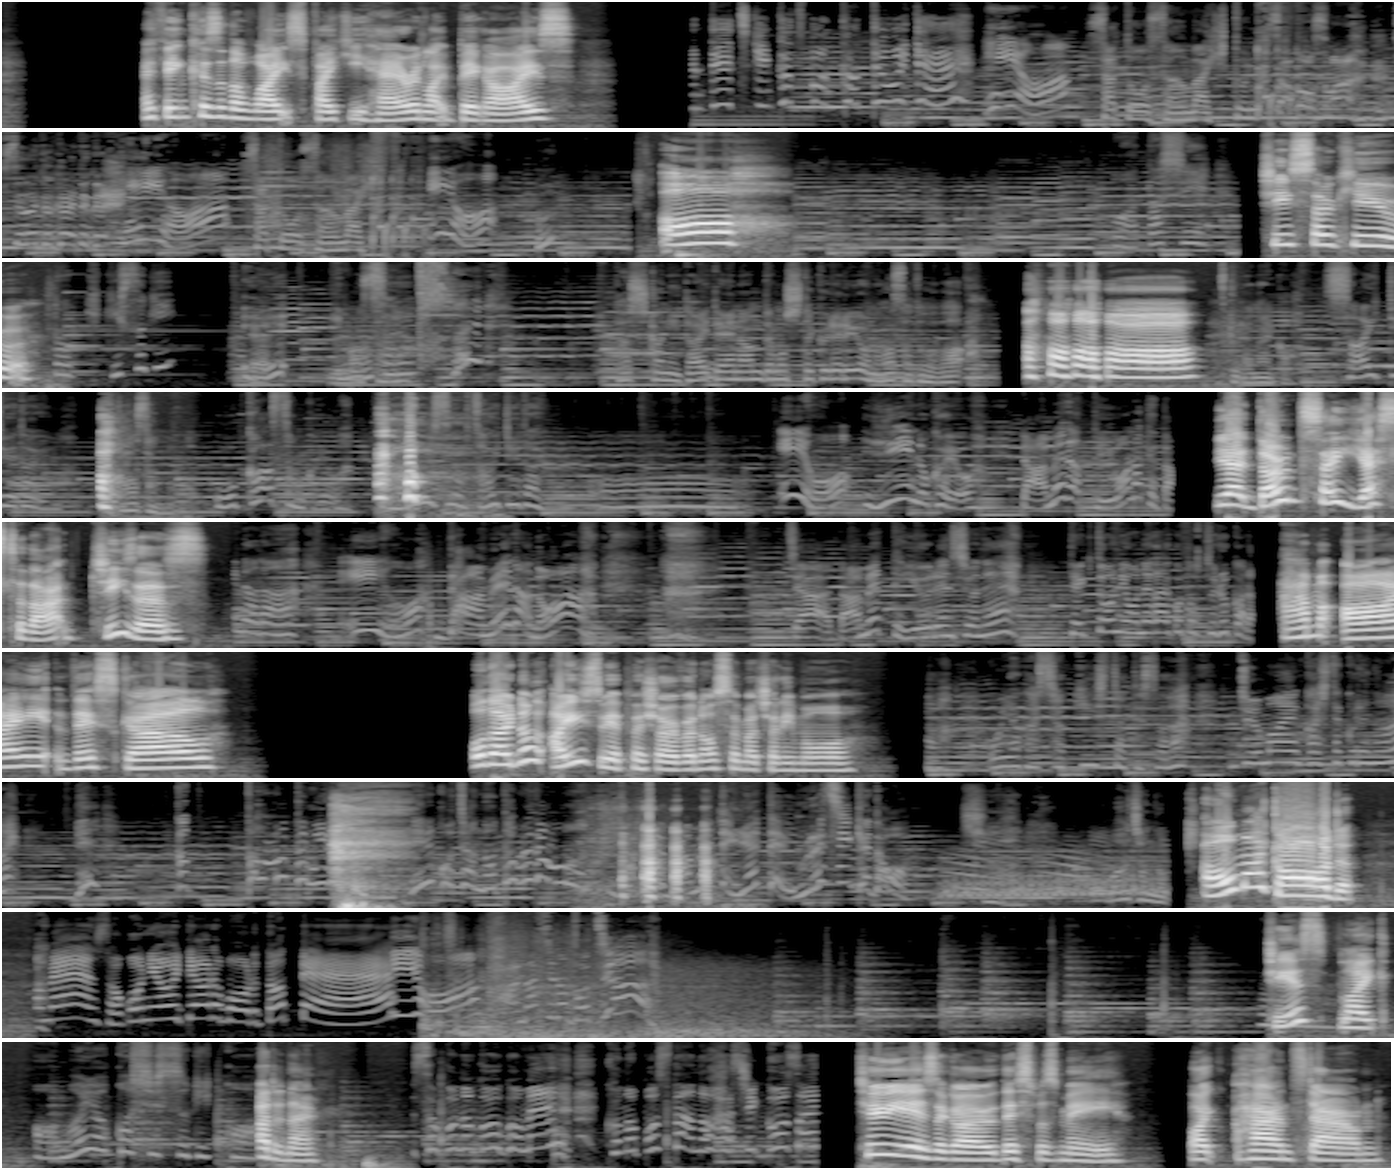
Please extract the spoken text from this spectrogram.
I think because of the white spiky hair and like big eyes. Oh! She's so cute. Oh. 最低だよいいよいいのかよダメだって言わなきゃダ yeah. Don't say yes to that. Jesus. メならいいよダメなのじゃあダメって言う練習ね適当にお願い事するから Am I this girl? Although not, I used to be a pushover, not so much anymore. Oh my god! She is, like... I don't know. Two years ago, this was me. Like, hands down.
